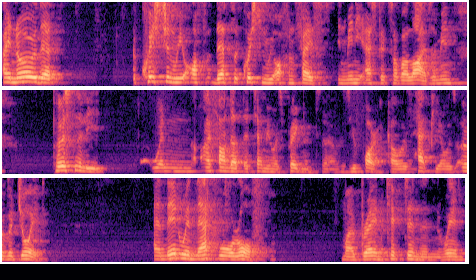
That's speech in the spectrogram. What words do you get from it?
I know that a question we often, that's a question we often face in many aspects of our lives. I mean, personally, when I found out that Tammy was pregnant, I was euphoric. I was happy. I was overjoyed. And then when that wore off, my brain kicked in and went,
